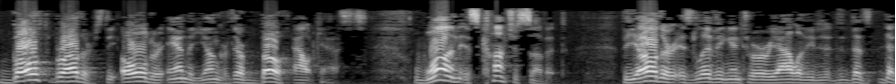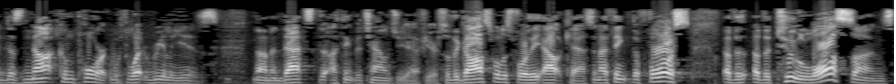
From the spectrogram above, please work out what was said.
Both brothers, the older and the younger, they're both outcasts. One is conscious of it. The other is living into a reality that does, that does not comport with what really is. Um, and that's, the, I think, the challenge you have here. So the gospel is for the outcasts. And I think the force of the, of the two lost sons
